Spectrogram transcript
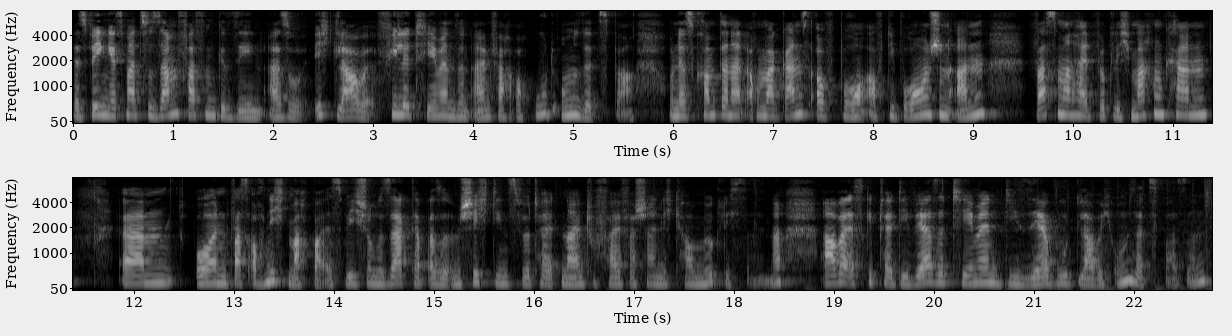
Deswegen jetzt mal zusammenfassend gesehen. Also ich glaube, viele Themen sind einfach auch gut umsetzbar. Und es kommt dann halt auch immer ganz auf, auf die Branchen an, was man halt wirklich machen kann, Ähm, und was auch nicht machbar ist, wie ich schon gesagt habe, also im Schichtdienst wird halt 9 to 5 wahrscheinlich kaum möglich sein. Ne? Aber es gibt halt diverse Themen, die sehr gut, glaube ich, umsetzbar sind.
